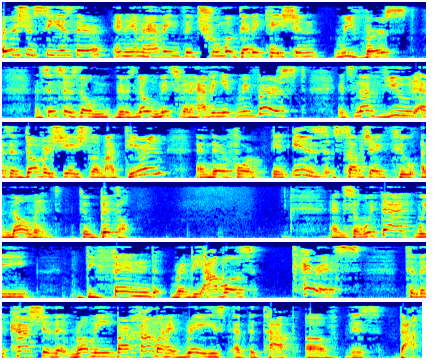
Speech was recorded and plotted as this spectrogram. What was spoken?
urgency is there in him having the truma dedication reversed? And since there's no there's no mitzvah in having it reversed, it's not viewed as a dover sheyesh matirin, and therefore it is subject to annulment, to bittel. And so with that, we defend Rabbi Abba's teretz to the kasha that Rami Bar Chama had raised at the top of this daf.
